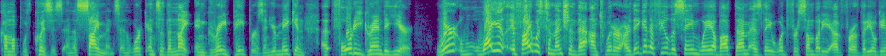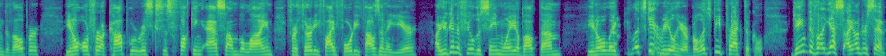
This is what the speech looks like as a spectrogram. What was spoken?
come up with quizzes and assignments and work into the night and grade papers, and you're making uh, forty grand a year where why if i was to mention that on twitter are they going to feel the same way about them as they would for somebody uh, for a video game developer? You know or for a cop who risks his fucking ass on the line for 35 40,000 a year? Are you going to feel the same way about them? You know like let's get real here bro. Let's be practical. Game develop yes i understand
